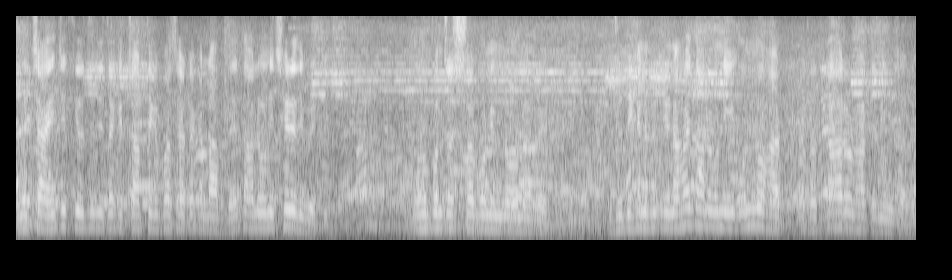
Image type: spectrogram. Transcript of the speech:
আমি চাই যে কেউ যদি তাকে চার থেকে পাঁচ হাজার টাকা লাভ দেয় তাহলে উনি ছেড়ে দেবে এটি। উনপঞ্চাশ সর্বনিম্ন ওনার রেট যদি এখানে বিক্রি না হয় তাহলে উনি অন্য হাট অর্থাৎ কাহারোর হাটে নিয়ে যাবে।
